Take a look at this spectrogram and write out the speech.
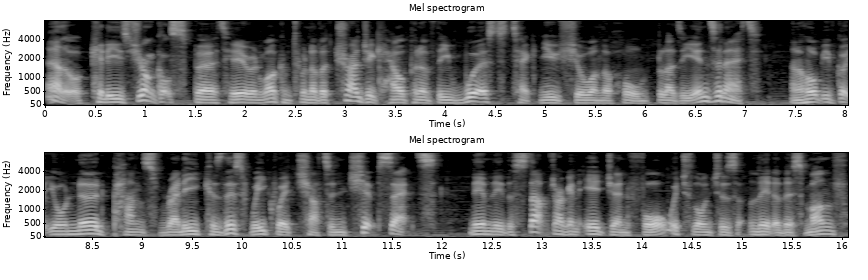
Hello kiddies, your Uncle Spurt here and welcome to another tragic helping of the worst tech news show on the whole bloody internet. And I hope you've got your nerd pants ready because this week we're chatting chipsets, namely the Snapdragon 8 Gen 4 which launches later this month,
